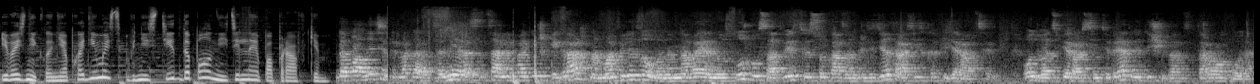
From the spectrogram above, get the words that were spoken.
и возникла необходимость внести дополнительные поправки. Дополнительно предлагаются меры социальной поддержки гражданам, мобилизованным на военную службу в соответствии с указом президента Российской Федерации от 21 сентября 2022 года.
